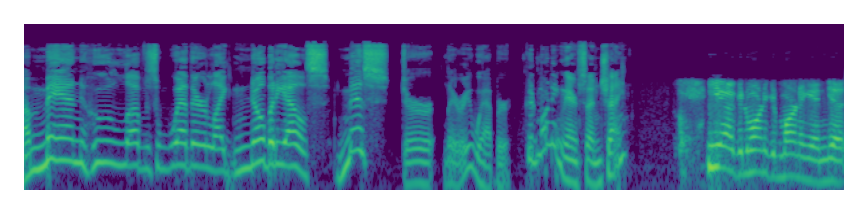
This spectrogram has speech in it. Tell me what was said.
a man who loves weather like nobody else, Mr. Larry Weber. Good morning there, sunshine. Yeah, good morning, good morning. And uh,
